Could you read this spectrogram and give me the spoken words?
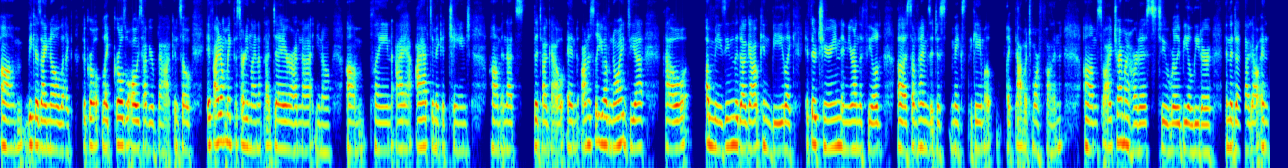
Um, because I know like the girl, like girls will always have your back. And so if I don't make the starting lineup that day or I'm not, you know, um, playing, I I have to make a change. Um, and that's the dugout. And honestly, you have no idea how amazing the dugout can be like if they're cheering and you're on the field uh sometimes it just makes the game uh, like that much more fun um so i try my hardest to really be a leader in the dugout and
